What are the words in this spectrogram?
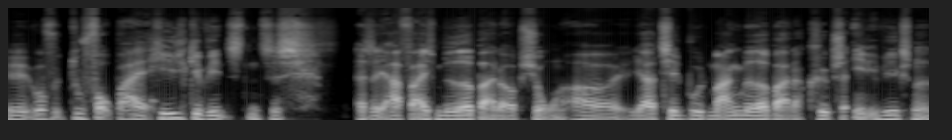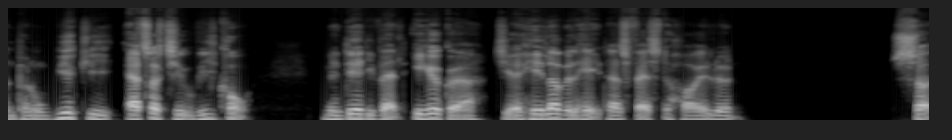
øh, hvorfor, du får bare hele gevinsten. Til, altså jeg har faktisk medarbejderoption, og jeg har tilbudt mange medarbejdere at købe sig ind i virksomheden på nogle virkelig attraktive vilkår, men det har de valgt ikke at gøre. De har hellere vil have deres faste høje løn. Så,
